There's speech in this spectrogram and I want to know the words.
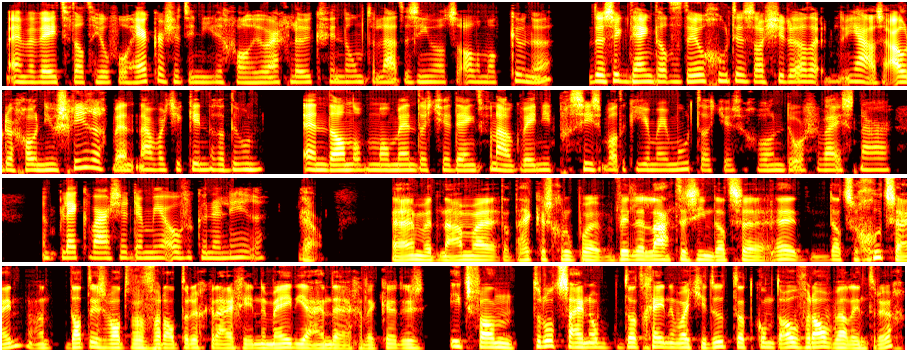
En we weten dat heel veel hackers het in ieder geval heel erg leuk vinden om te laten zien wat ze allemaal kunnen. Dus ik denk dat het heel goed is als je ja, als ouder gewoon nieuwsgierig bent naar wat je kinderen doen. En dan op het moment dat je denkt van nou, ik weet niet precies wat ik hiermee moet, dat je ze gewoon doorverwijst naar een plek waar ze er meer over kunnen leren. En met name dat hackersgroepen willen laten zien dat ze, eh, dat ze goed zijn. Want dat is wat we vooral terugkrijgen in de media en dergelijke. Dus iets van trots zijn op datgene wat je doet, dat komt overal wel in terug.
